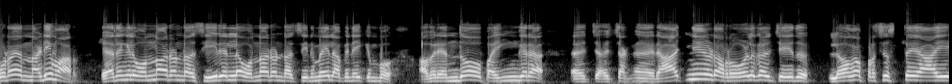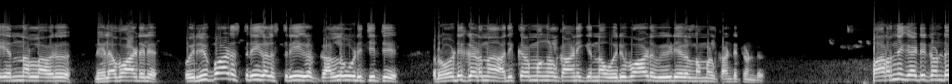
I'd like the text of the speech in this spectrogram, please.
കുറെ നടിമാർ ഏതെങ്കിലും ഒന്നോ രണ്ടോ സീരിയലിലോ ഒന്നോ രണ്ടോ സിനിമയിൽ അഭിനയിക്കുമ്പോൾ അവരെന്തോ ഭയങ്കര രാജ്ഞിയുടെ റോളുകൾ ചെയ്ത് ലോക പ്രശസ്തയായി എന്നുള്ള ഒരു നിലപാടിൽ ഒരുപാട് സ്ത്രീകൾ സ്ത്രീകൾ കള്ളു കുടിച്ചിട്ട് റോഡിൽ കിടന്ന് അതിക്രമങ്ങൾ കാണിക്കുന്ന ഒരുപാട് വീഡിയോകൾ നമ്മൾ കണ്ടിട്ടുണ്ട്. പറഞ്ഞു കേട്ടിട്ടുണ്ട്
